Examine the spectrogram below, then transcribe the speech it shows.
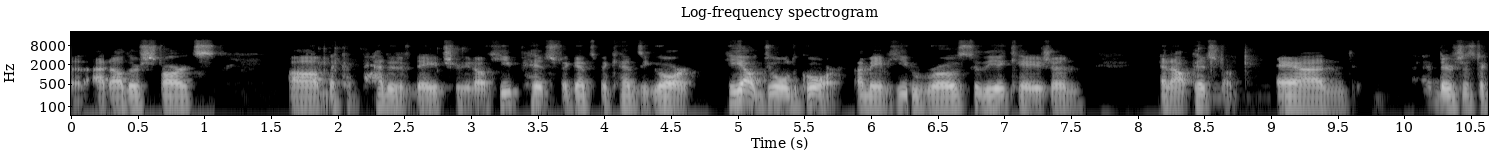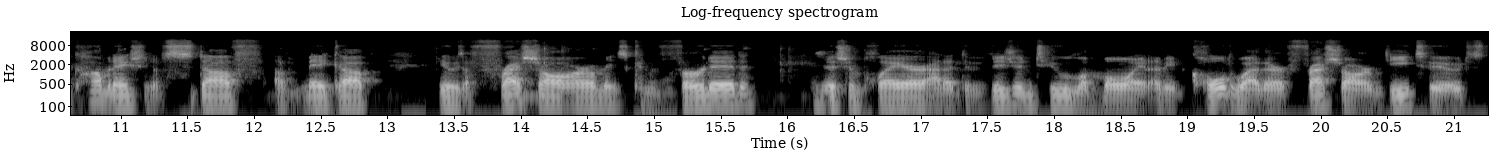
at, at other starts. Um, the competitive nature, you know, he pitched against Mackenzie Gore. He outdueled Gore. I mean, he rose to the occasion and outpitched him. And there's just a combination of stuff, of makeup. He was a fresh arm. He's converted position player at a Division two Le Moyne. I mean, cold weather, fresh arm, D two, just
